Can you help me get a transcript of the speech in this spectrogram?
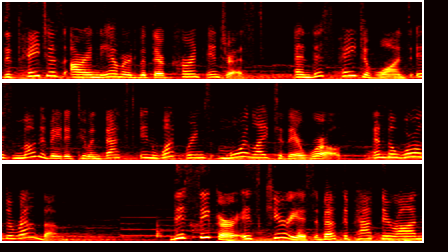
The pages are enamored with their current interest, and this Page of Wands is motivated to invest in what brings more light to their world and the world around them. This seeker is curious about the path they're on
